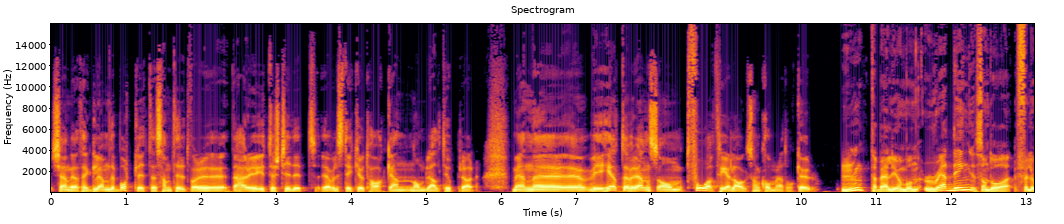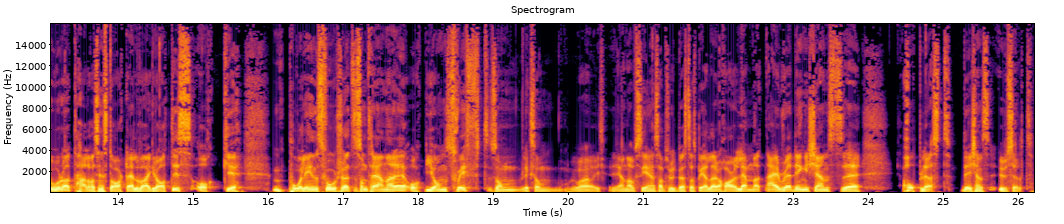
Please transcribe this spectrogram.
kände jag att jag glömde bort lite. Samtidigt var det, det här är ytterst tidigt, jag vill sticka ut hakan, någon blir alltid upprörd. Men eh, vi är helt överens om två av tre lag som kommer att åka ur. Mm, tabelljumbon Reading som då förlorat halva sin startelva gratis och eh, Paul Ince fortsätter som tränare och John Swift som liksom var en av seriens absolut bästa spelare har lämnat. Nej, Reading känns eh, hopplöst. Det känns uselt.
